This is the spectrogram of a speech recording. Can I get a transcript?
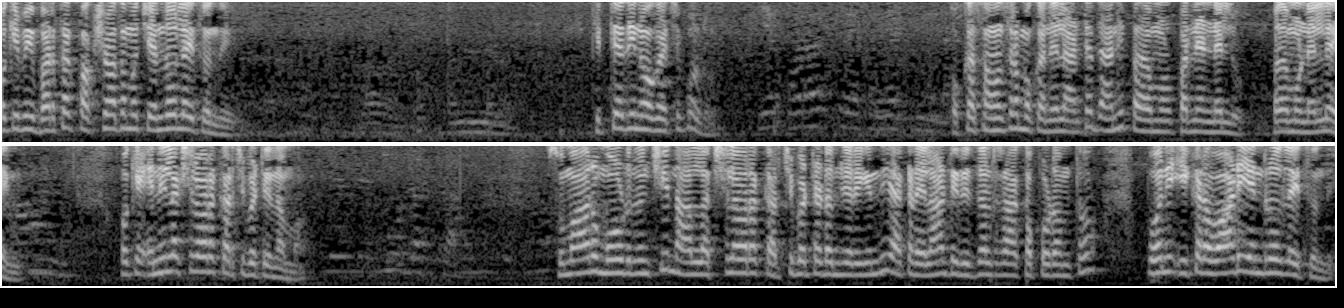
ఓకే మీ భర్తకు పక్షవాతం వచ్చి ఎన్ని రోజులు అవుతుంది? కిత్తే దిన ఒక ఏ కలిగిన ఒక సంవత్సరం ఒక నెల అంటే దాని పదమూడు పన్నెండు నెలలు పదమూడు నెలలు అయింది. ఓకే ఎన్ని లక్షల వరకు ఖర్చు పెట్టినమ్మా సుమారు మూడు నుంచి నాలుగు లక్షల వరకు ఖర్చు పెట్టడం జరిగింది. అక్కడ ఎలాంటి రిజల్ట్ రాకపోవడంతో పోనీ ఇక్కడ వాడి ఎన్ని రోజులు అవుతుంది?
